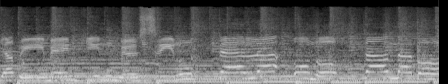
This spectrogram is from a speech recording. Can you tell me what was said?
Ja viimeinkin myös sinut täällä unohtaa mä voin.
